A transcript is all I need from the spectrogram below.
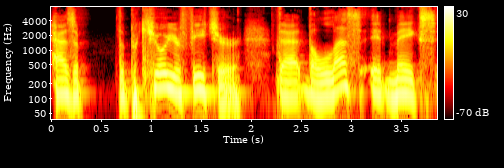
has a, the peculiar feature that the less it makes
